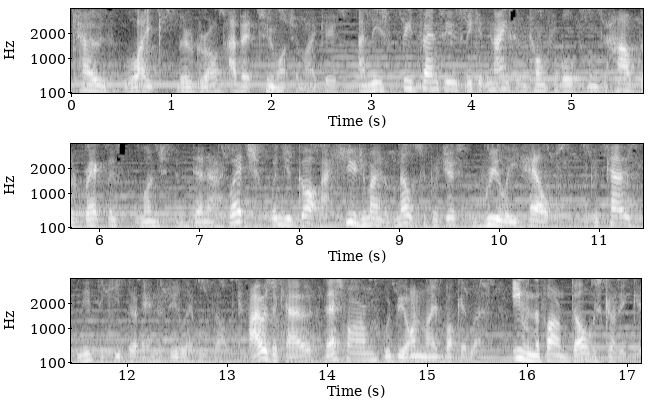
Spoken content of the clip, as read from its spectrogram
cows like their grub, a bit too much in my case. And these feed fences make it nice and comfortable for them to have their breakfast, lunch, and dinner, which, when you've got a huge amount of milk to produce, really helps because cows need to keep their energy levels up. If I was a cow, this farm would be on my bucket list. Even the farm dog's got it good.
